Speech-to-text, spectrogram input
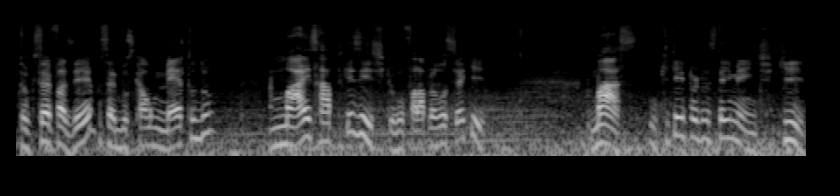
Então o que você vai fazer? Você vai buscar um método mais rápido que existe, que eu vou falar para você aqui. Mas o que é importante ter em mente? Que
